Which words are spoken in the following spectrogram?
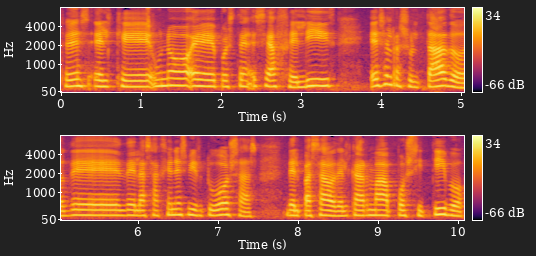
Entonces, el que uno eh, pues sea feliz es el resultado de, las acciones virtuosas del pasado, del karma positivo.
